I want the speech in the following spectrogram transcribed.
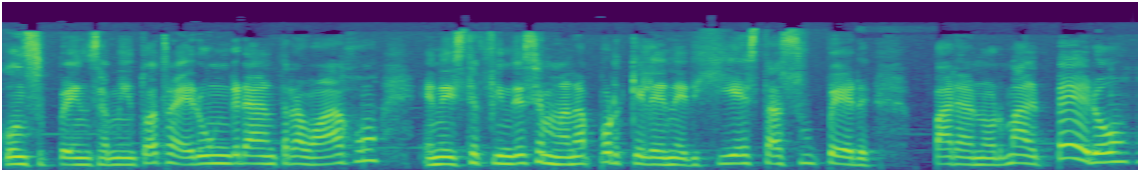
con su pensamiento atraer un gran trabajo en este fin de semana porque la energía está súper paranormal, pero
